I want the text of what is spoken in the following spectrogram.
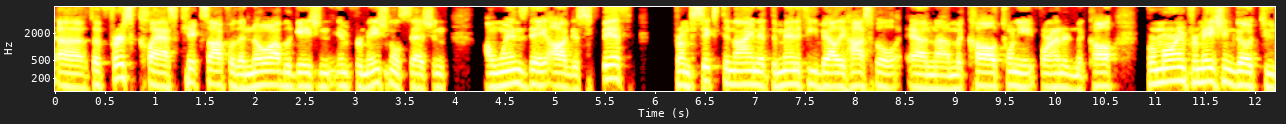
uh, the first class kicks off with a no obligation informational session on Wednesday, August 5th from 6 to 9 at the Menifee Valley Hospital and uh, McCall, 28400 McCall. For more information, go to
